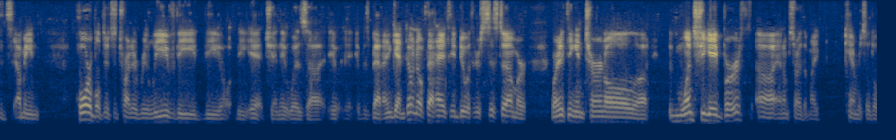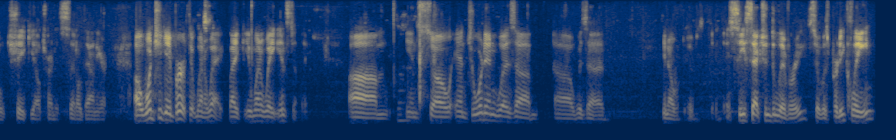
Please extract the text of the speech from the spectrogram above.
It's, I mean, horrible to, to try to relieve the the the itch, and it was uh, it, it was bad. And again, don't know if that had anything to do with her system or or anything internal. Uh, once she gave birth, uh, and I'm sorry that my camera's a little shaky. I'll try to settle down here. Uh, once she gave birth, it went away. Like it went away instantly. Um, and so, and Jordan was um, uh, was a you know a C-section delivery, so it was pretty clean.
